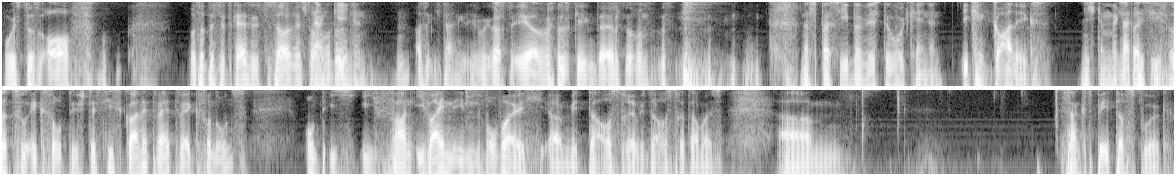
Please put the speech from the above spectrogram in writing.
Wo ist das auf? Was hat das jetzt geheißen? Ist das auch Restaurant? Danke Ihnen. Hm? Also ich danke. Ich habe gedacht, eher das Gegenteil. Na, Spasiba wirst du wohl kennen. Ich kenne gar nichts. Nicht einmal Nein, das ist mir zu exotisch. Das ist gar nicht weit weg von uns. Und ich, ich fange, ich war in, in wo war ich, äh, mit der Austria, mit der Austria damals, ähm, St. Petersburg.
